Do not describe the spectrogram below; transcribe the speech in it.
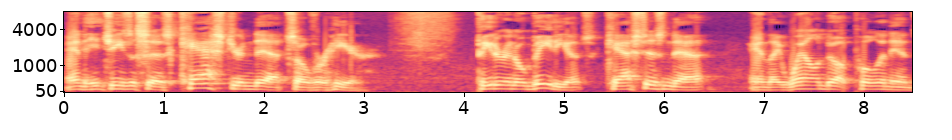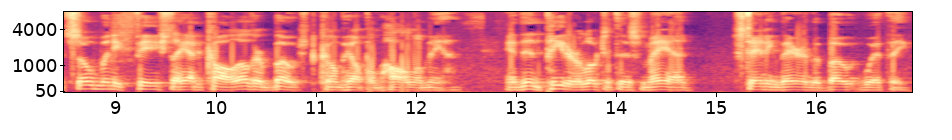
and he, Jesus says, Cast your nets over here. Peter, in obedience, cast his net, and they wound up pulling in so many fish they had to call other boats to come help them haul them in. And then Peter looked at this man standing there in the boat with him.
